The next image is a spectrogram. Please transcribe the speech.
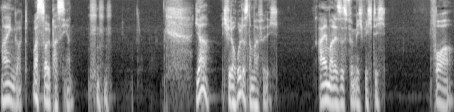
mein Gott, was soll passieren? ja, ich wiederhole das nochmal für dich. Einmal ist es für mich wichtig, vor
